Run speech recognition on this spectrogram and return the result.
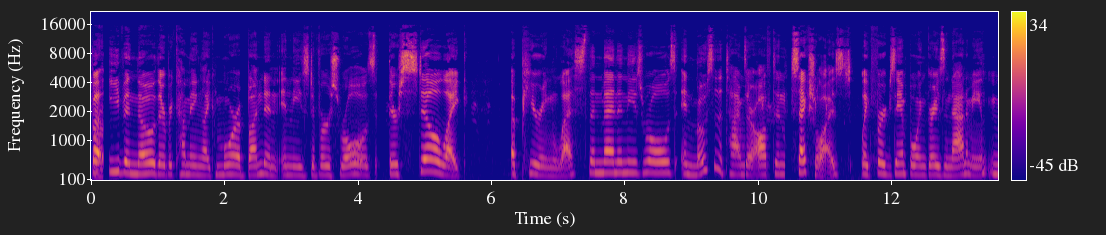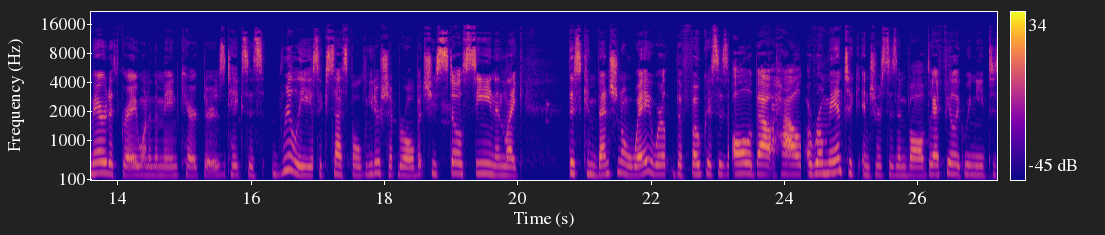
But even though they're becoming like more abundant in these diverse roles, they're still like appearing less than men in these roles. And most of the time they're often sexualized. Like for example in Grey's Anatomy Meredith Grey one of the main characters takes this really successful leadership role but she's still seen in like this conventional way where the focus is all about how a romantic interest is involved I feel like we need to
